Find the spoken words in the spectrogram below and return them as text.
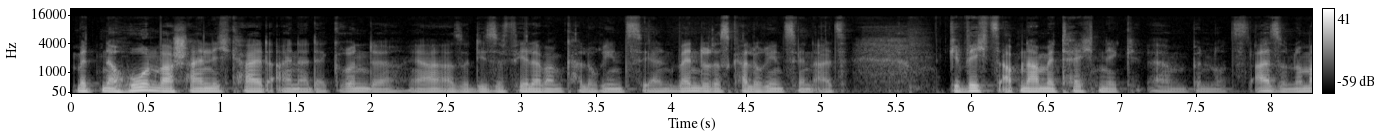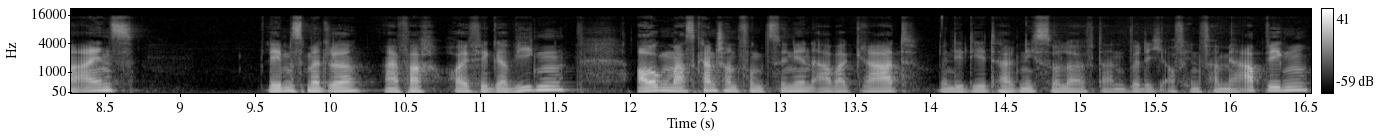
mit einer hohen Wahrscheinlichkeit einer der Gründe. Ja, also diese Fehler beim Kalorienzählen, wenn du das Kalorienzählen als Gewichtsabnahmetechnik ähm, benutzt. Also Nummer eins, Lebensmittel einfach häufiger wiegen. Augenmaß kann schon funktionieren, aber gerade wenn die Diät halt nicht so läuft, dann würde ich auf jeden Fall mehr abwiegen.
